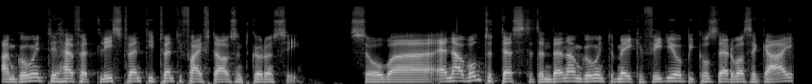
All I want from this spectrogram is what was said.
I'm going to have at least 20, 25,000 currency. So uh, and I want to test it, and then I'm going to make a video because there was a guy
